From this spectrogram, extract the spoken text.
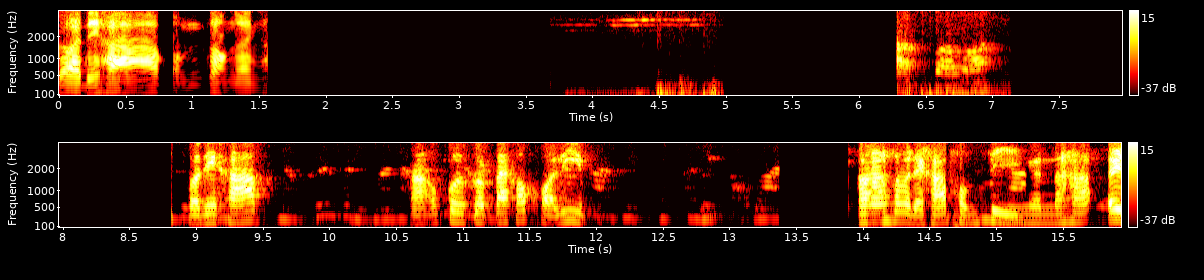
สวัสดีครับ ผมสองเงินครับสวัสดีครับ อะกดกดไปเขาขอรีบอ่าสวัสดีครับ ผมสีเงินนะฮะเอ้ย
